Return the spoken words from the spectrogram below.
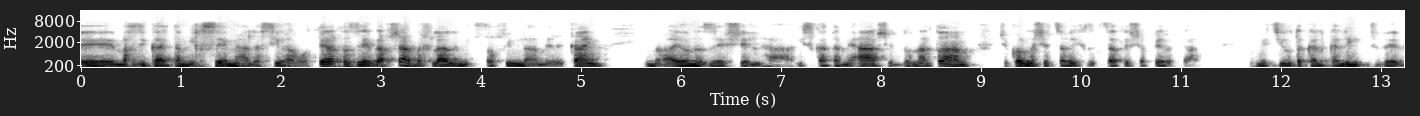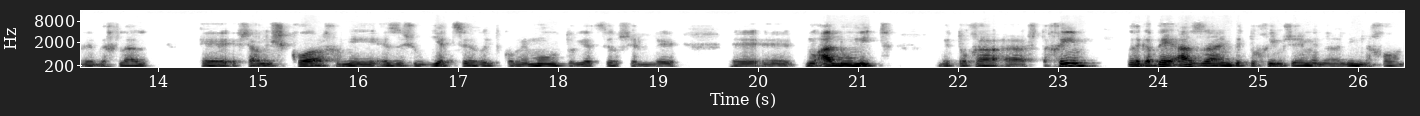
אה, מחזיקה את המכסה מעל הסיר הרותח הזה, ועכשיו בכלל הם מצטרפים לאמריקאים עם הרעיון הזה של עסקת המאה של דונלד טראמפ, שכל מה שצריך זה קצת לשפר את המציאות הכלכלית, ובכלל אה, אפשר לשכוח מאיזשהו יצר התקוממות או יצר של אה, תנועה לאומית בתוך השטחים. לגבי עזה, הם בטוחים שהם מנהלים נכון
